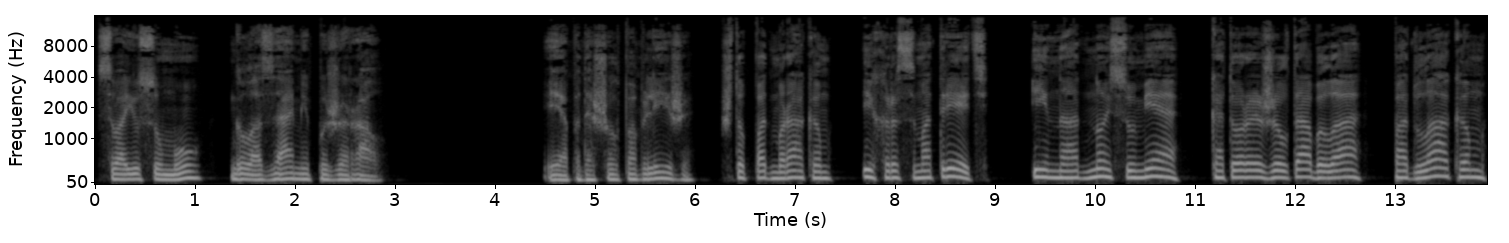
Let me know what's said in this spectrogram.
свою суму глазами пожирал. Я подошел поближе, чтоб под мраком их рассмотреть, и на одной суме, которая желта была, под лаком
